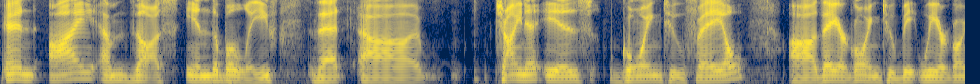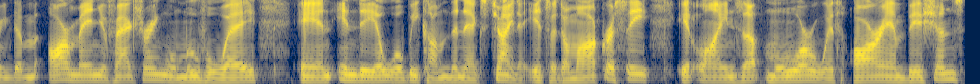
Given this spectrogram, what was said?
And I am thus in the belief that uh, China is going to fail. Uh, they are going to be, we are going to, our manufacturing will move away and India will become the next China. It's a democracy. It lines up more with our ambitions.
